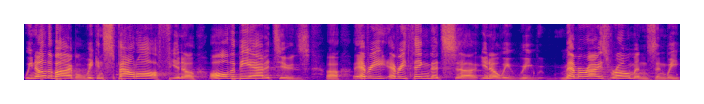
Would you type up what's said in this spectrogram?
We know the Bible. We can spout off, you know, all the Beatitudes, uh, every, everything that's, uh, you know, we, we memorize Romans and we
